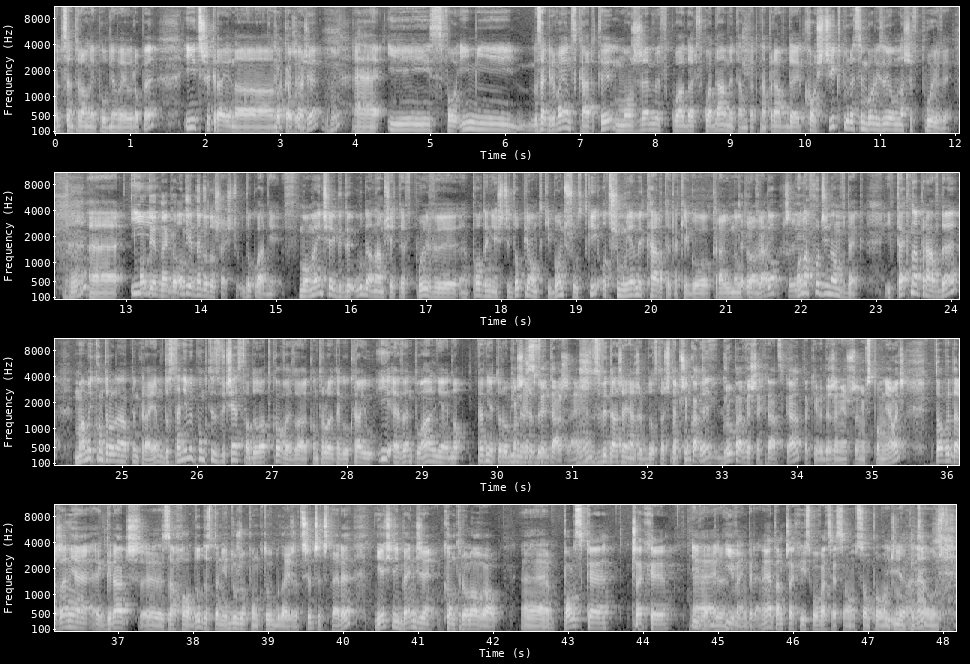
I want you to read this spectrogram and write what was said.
e, centralnej, południowej Europy i 3 kraje na na Kaukazie. Kaukazie. E, I swoimi, zagrywając karty, możemy wkładać, wkładamy tam tak naprawdę kości, które symbolizują nasze wpływy. E, I Od jednego do od jednego do sześciu, dokładnie. W momencie, gdy uda nam się te wpływy podnieść do piątki bądź szóstki, otrzymujemy kartę takiego kraju neutralnego. kraju, czyli- Ona wchodzi nam w deck. I tak naprawdę mamy kontrolę nad tym krajem, dostaniemy punkty zwycięstwa dodatkowe za kontrolę tego kraju i ewentualnie, no pewnie to robimy, Właśnie z żeby, wydarzeń. z wydarzenia, żeby dostać te Na przykład punkty. Grupa Wyszehradzka, takie wydarzenie już o nim wspomniałeś, to wydarzenie gracz e, zachodu dostanie dużo punktów, bodajże 3 czy 4, jeśli będzie kontrolował e, Polskę, Czechy I e, Węgry. I Węgry nie? Tam Czechy i Słowacja są, są połączone.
